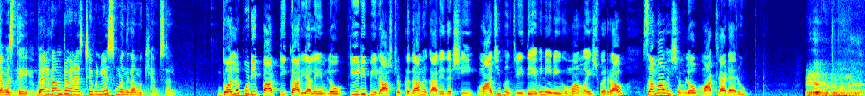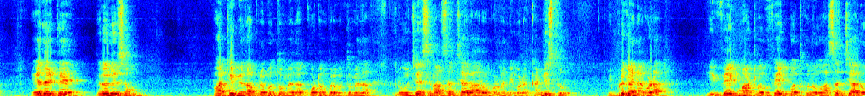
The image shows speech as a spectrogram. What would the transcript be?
నమస్తే. వెల్కమ్ టు ఎన్ఎస్టీవీ న్యూస్ ముందుగా ముఖ్యాంశాలు. గొల్లపూడి పార్టీ కార్యాలయంలో టీడీపీ రాష్ట్ర ప్రధాన కార్యదర్శి మాజీ మంత్రి దేవినేని ఉమామహేశ్వరరావు సమావేశంలో మాట్లాడారు. కుటుంబం మీద ఏదైతే తెలుగుదేశం పార్టీ మీద ప్రభుత్వం మీద కూటమి ప్రభుత్వం మీద నువ్వు చేసిన అసత్యాల ఆరోపణలన్నీ కూడా ఖండిస్తూ ఇప్పటికైనా కూడా ఈ ఫేక్ మాటలు ఫేక్ బతుకులు అసత్యాలు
